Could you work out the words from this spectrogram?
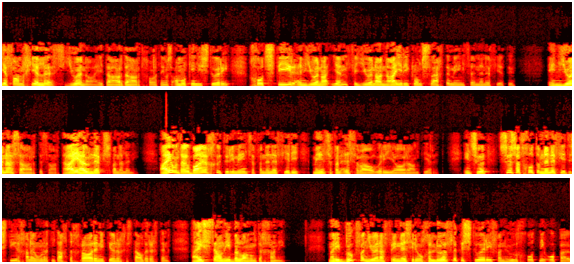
evangelis Jona het 'n harde hart gehad. Nee, ons almal ken die storie. God stuur in Jona 1 vir Jona na hierdie klomp slegte mense in Ninive toe. En Jona se hart is hard. Hy hou niks van hulle nie. Hy onthou baie goed hoe die mense van Ninive die mense van Israel oor die jare hanteer het. En so soos wat God om Ninive te stuur, gaan hy 180 grade in die teenoorgestelde rigting. Hy stel nie belang om te gaan nie. Maar die boek van Jona vriende is hierdie ongelooflike storie van hoe God nie ophou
